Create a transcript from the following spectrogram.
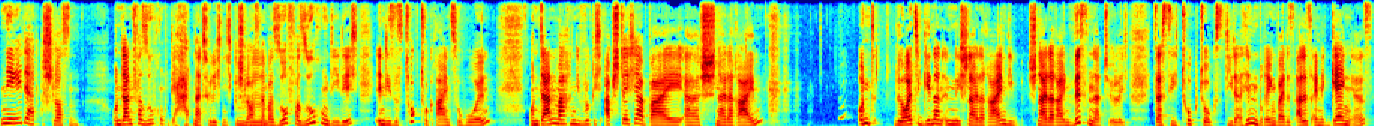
Nee, der hat geschlossen. Und dann versuchen, der hat natürlich nicht geschlossen, mhm. aber so versuchen die dich in dieses Tuk-Tuk reinzuholen. Und dann machen die wirklich Abstecher bei äh, Schneidereien. Und Leute gehen dann in die Schneidereien. Die Schneidereien wissen natürlich, dass sie Tuk-Tuks die da hinbringen, weil das alles eine Gang ist.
